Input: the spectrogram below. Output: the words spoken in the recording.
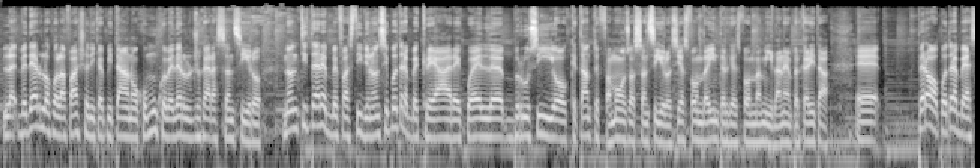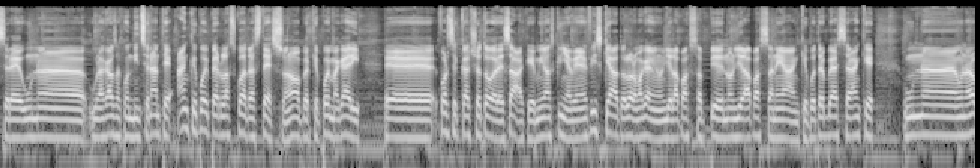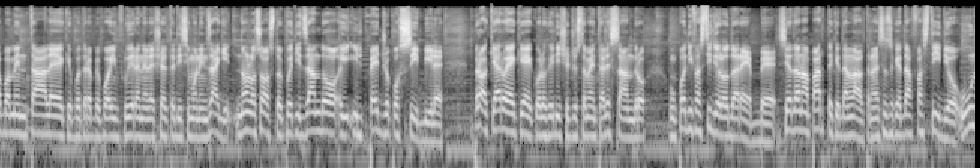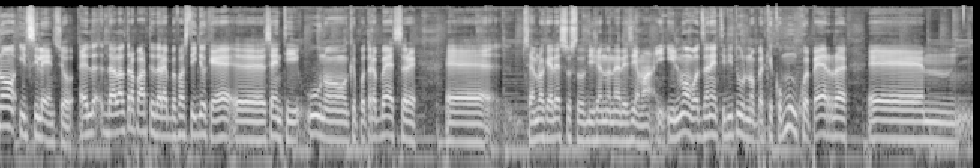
L- vederlo con la fascia di capitano o comunque vederlo giocare a San Siro non ti darebbe fastidio, non si potrebbe creare quel brusio che tanto è famoso a San Siro, sia sfonda Inter che sfonda Milan, eh, per carità. Eh, però potrebbe essere un, eh, una causa condizionante anche poi per la squadra stesso, no? Perché poi magari eh, forse il calciatore sa che Milan Skriniar viene fischiato, allora magari non gliela passa, non gliela passa neanche. Potrebbe essere anche un, eh, una roba mentale che potrebbe poi influire nelle scelte di Simone Inzaghi. Non lo so, sto ipotizzando il peggio possibile. Però chiaro è che quello che dice giustamente Alessandro, un po' di fastidio lo darebbe, sia da una parte che dall'altra, nel senso che dà fastidio uno il silenzio e dall'altra parte darebbe fastidio che eh, senti uno che potrebbe essere eh, sembra che adesso sto dicendo un'eresia, ma il nuovo Zanetti di turno perché comunque per, ehm,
